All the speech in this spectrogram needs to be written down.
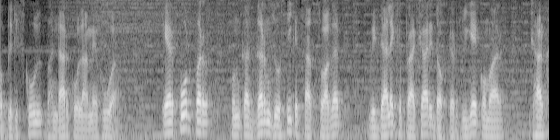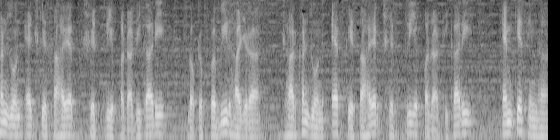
public school Bhandarkola में हुआ। एयरपोर्ट पर उनका गर्मजोशी के साथ स्वागत विद्यालय के प्राचार्य doctor Vijay Kumar, Jharkhand zone H के सहायक क्षेत्रीय पदाधिकारी doctor Prabir Hazra, Jharkhand zone F के सहायक क्षेत्रीय पदाधिकारी एम के सिन्हा,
